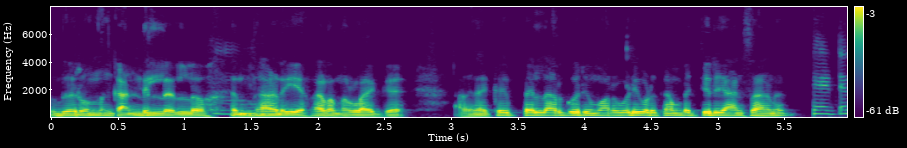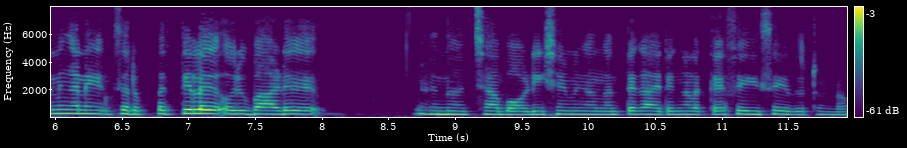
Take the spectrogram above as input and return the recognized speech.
ഇതുവരെ ഒന്നും കണ്ടില്ലല്ലോ. എന്താണ് ഏതാണെന്നുള്ളതൊക്കെ അതിനൊക്കെ ഇപ്പം എല്ലാവർക്കും ഒരു മറുപടി കൊടുക്കാൻ പറ്റിയൊരു ചാൻസ് ആണ്. ചേട്ടൻ ചെറുപ്പത്തിൽ ഒരുപാട് എന്ന് വെച്ചാൽ ബോഡി ഷേമിങ് അങ്ങനത്തെ കാര്യങ്ങളൊക്കെ ഫേസ് ചെയ്തിട്ടുണ്ടോ?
